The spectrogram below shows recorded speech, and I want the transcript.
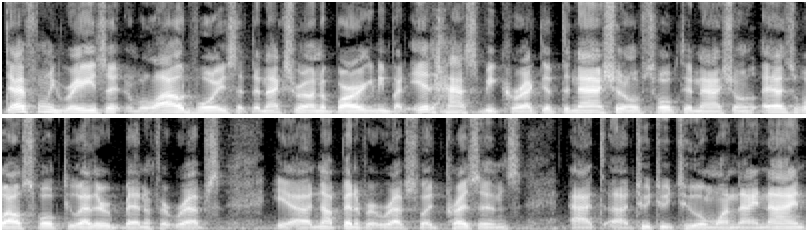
definitely raise it in a loud voice at the next round of bargaining, but it has to be corrected. The national spoke to national, as well spoke to other benefit reps, uh, not benefit reps, but presidents at uh, 222 and 199.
